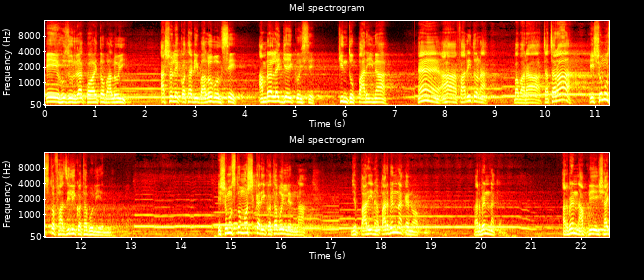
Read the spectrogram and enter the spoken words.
এ হুজুররা কয় তো ভালোই। আসলে কথাটি ভালো বলছে। আমরা লাগিয়াই কইছে, কিন্তু পারি না। হ্যাঁ আহা, পারি তো না। বাবারা, চাচারা, এই সমস্ত ফাজিলি কথা বলিয়েন না। এই সমস্ত মস্কারি কথা বললেন না। যে পারি না, পারবেন না কেন আপনি? পারবেন না কেন? পারবেন আপনি এই ষাট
